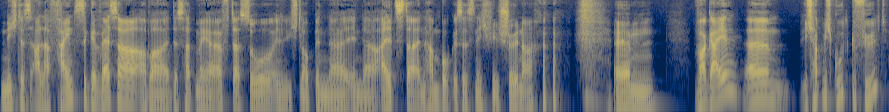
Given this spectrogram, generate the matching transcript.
nicht das allerfeinste Gewässer, aber das hat man ja öfters so. Ich glaube, in der, in der Alster in Hamburg ist es nicht viel schöner. ähm, war geil. Ähm, ich habe mich gut gefühlt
